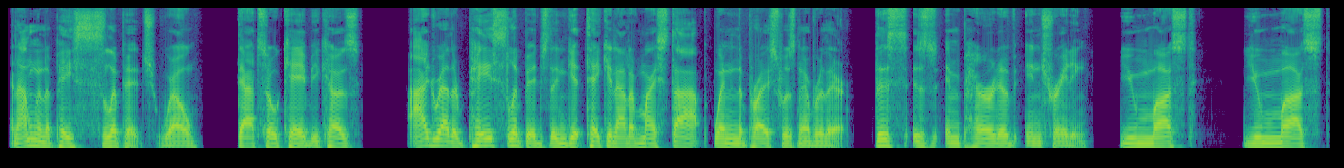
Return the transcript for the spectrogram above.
and I'm going to pay slippage. Well, that's okay because I'd rather pay slippage than get taken out of my stop when the price was never there. This is imperative in trading. You must, you must,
